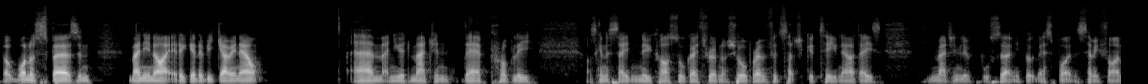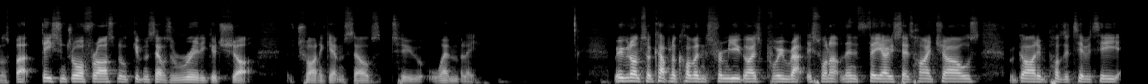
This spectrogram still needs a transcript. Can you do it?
But one of Spurs and Man United are going to be going out. Um, and you'd imagine they're probably, I was going to say Newcastle will go through. I'm not sure. Brentford's such a good team nowadays. Imagine Liverpool certainly book their spot in the semi finals. But decent draw for Arsenal, give themselves a really good shot of trying to get themselves to Wembley. Moving on to a couple of comments from you guys before we wrap this one up. Then Theo says, Hi, Charles. Regarding positivity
